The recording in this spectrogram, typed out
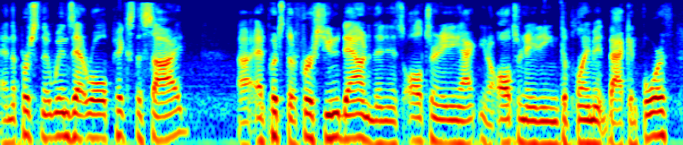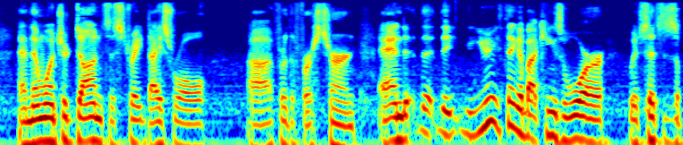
and the person that wins that roll picks the side uh, and puts their first unit down, and then it's alternating, you know, alternating deployment back and forth. And then once you're done, it's a straight dice roll uh, for the first turn. And the, the, unique thing about Kings of War, which sets it,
